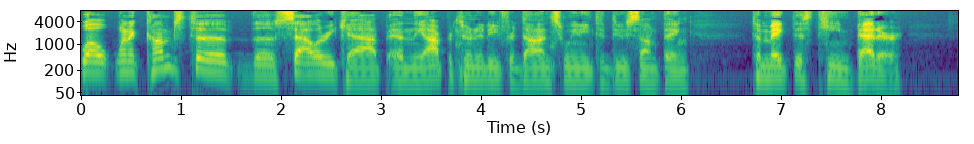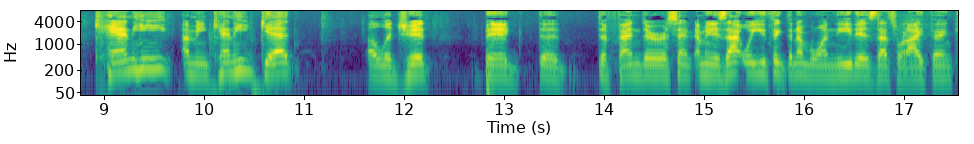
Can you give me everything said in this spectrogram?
Well, when it comes to the salary cap and the opportunity for Don Sweeney to do something to make this team better, can he? I mean, can he get a legit big the defender? I mean, is that what you think the number one need is? That's what I think.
